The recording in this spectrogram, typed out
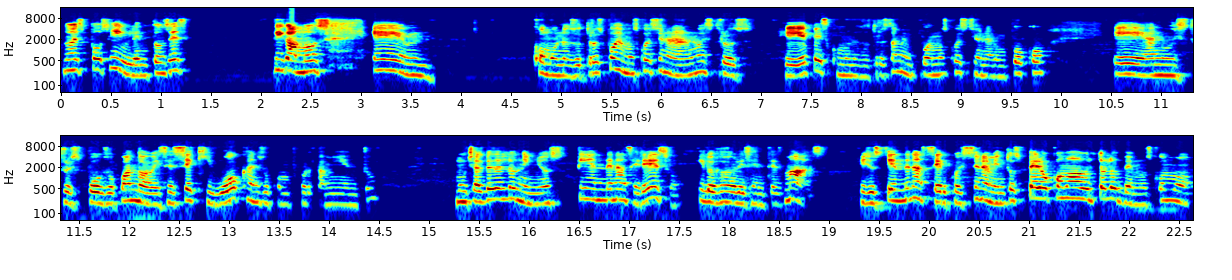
No es posible. Entonces, digamos, em, como nosotros podemos cuestionar a nuestros jefes, como nosotros también podemos cuestionar un poco eh, a nuestro esposo cuando a veces se equivoca en su comportamiento, Muchas veces los niños tienden a hacer eso y los adolescentes más. Ellos tienden a hacer cuestionamientos, pero como adultos los vemos como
